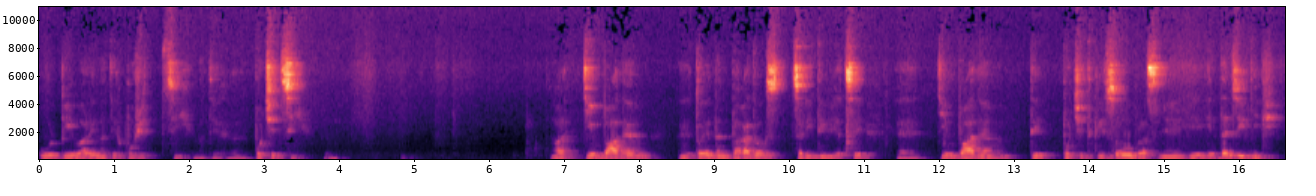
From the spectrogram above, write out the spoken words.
ulpívali na těch požitcích, na těch eh, počitcích. Hm? Ale tím pádem, eh, to je ten paradox celé ty věci, eh, tím pádem ty počitky jsou vlastně i intenzivnější.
